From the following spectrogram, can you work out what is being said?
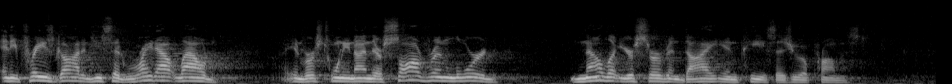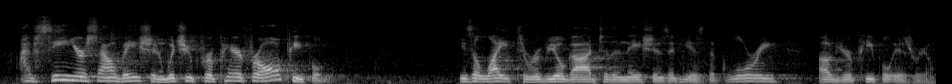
and he praised God and he said right out loud in verse 29 there, Sovereign Lord, now let your servant die in peace as you have promised. I've seen your salvation, which you prepared for all people He's a light to reveal God to the nations, and he is the glory of your people, Israel.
